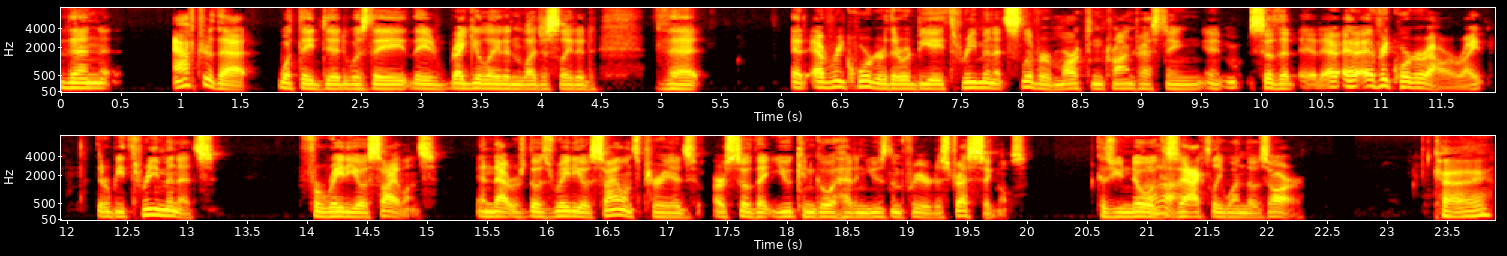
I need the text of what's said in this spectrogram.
then after that, what they did was they they regulated and legislated that at every quarter there would be a three minute sliver marked in contrasting, eh, so that at, at every quarter hour, right, there would be three minutes for radio silence, and that those radio silence periods are so that you can go ahead and use them for your distress signals because you know Ah. exactly when those are. Okay.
